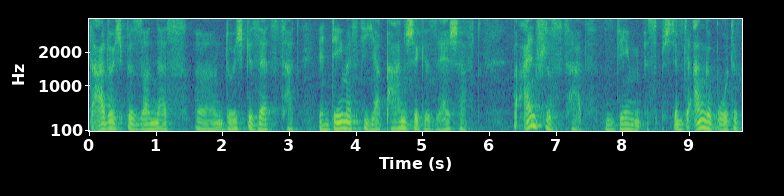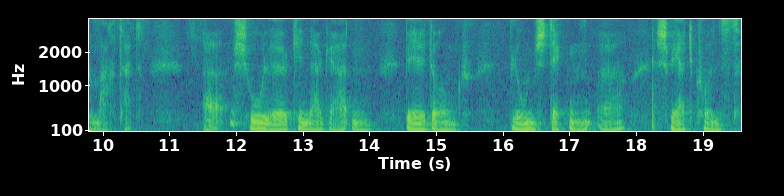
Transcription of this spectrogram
dadurch besonders äh, durchgesetzt hat, indem es die japanische Gesellschaft beeinflusst hat, indem es bestimmte Angebote gemacht hat. Äh, Schule, Kindergärten, Bildung, Blumenstecken, äh, Schwertkunst,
